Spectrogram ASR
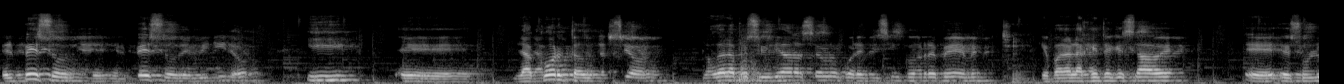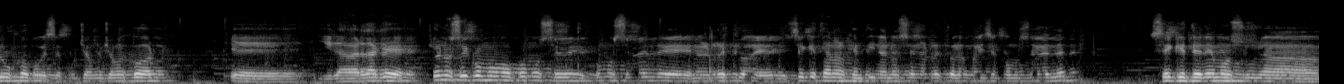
el peso, el peso del vinilo y eh, la corta duración nos da la posibilidad de hacerlo en 45 RPM, que para la gente que sabe eh, es un lujo porque se escucha mucho mejor. Eh, y la verdad que yo no sé cómo, cómo, se, cómo se vende en el resto de... Sé que está en Argentina, no sé en el resto de los países cómo se vende, Sé que tenemos una,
